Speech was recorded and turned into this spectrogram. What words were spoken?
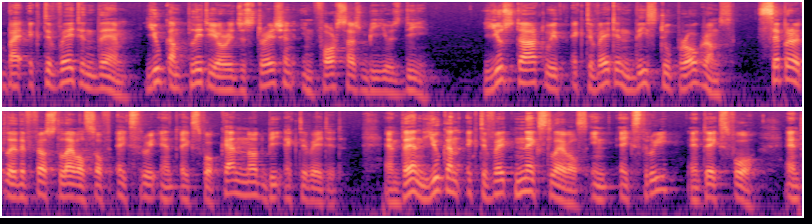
by activating them, you complete your registration in Forsage BUSD. You start with activating these two programs. Separately the first levels of X3 and X4 cannot be activated. And then you can activate next levels in X3 and X4 and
